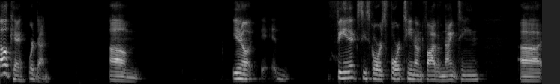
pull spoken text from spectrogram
okay we're done. Um you know Phoenix, he scores 14 on five of 19. Uh,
